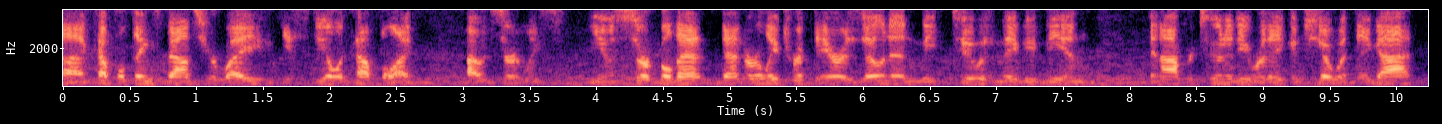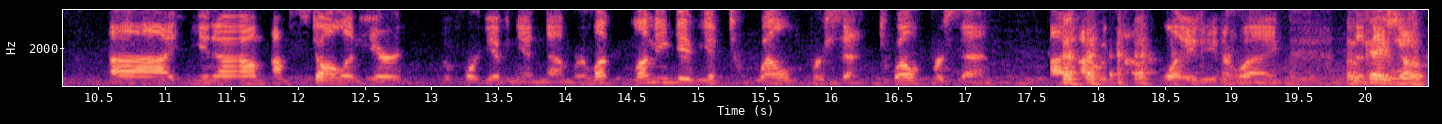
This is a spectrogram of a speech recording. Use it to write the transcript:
Uh, a couple things bounce your way, you, you steal a couple. I I would certainly you know circle that that early trip to Arizona in week two as maybe being an opportunity where they can show what they got. Uh, you know, I'm, I'm, stalling here before giving you a number. Let, let me give you 12%. 12%. I, I would play it either way. Okay, well,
